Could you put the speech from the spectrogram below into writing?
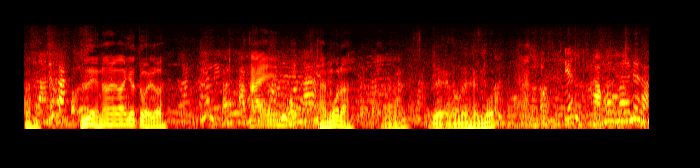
chú rể nó bao nhiêu tuổi rồi 21 21 à? À rể năm nay 21 Tiết học mơ mơ nữa là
